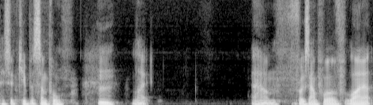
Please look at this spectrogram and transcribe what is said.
he said keep it simple Mm. like um, for example of line up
